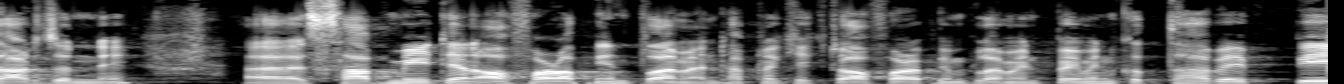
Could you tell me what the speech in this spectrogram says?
তার জন্যে submit and offer of employment আপনাকে একটা অফার অফ এমপ্লয়মেন্ট পেমেন্ট করতে হবে। Pay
